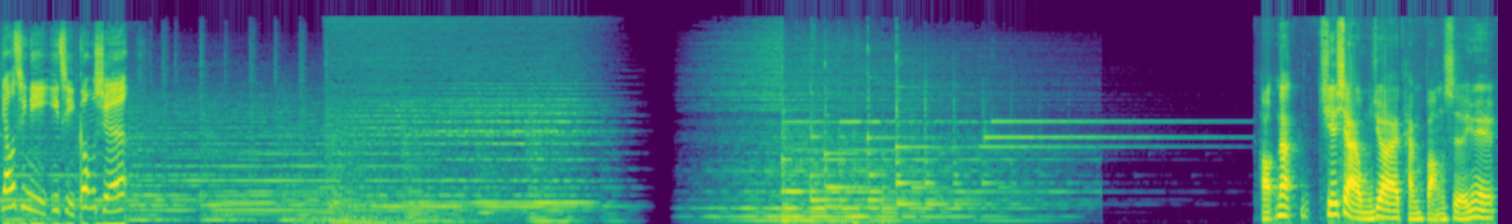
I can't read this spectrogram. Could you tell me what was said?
邀请你一起共学。好，那接下来我们就要来谈房市了，因为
